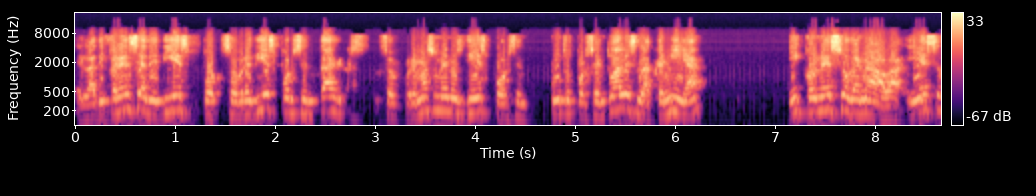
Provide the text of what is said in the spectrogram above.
la diferencia de 10 por, sobre 10 porcentajes, sobre más o menos 10 puntos porcentuales la tenía y con eso ganaba. Y eso,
